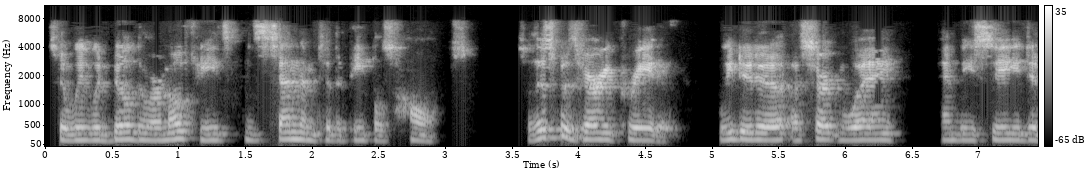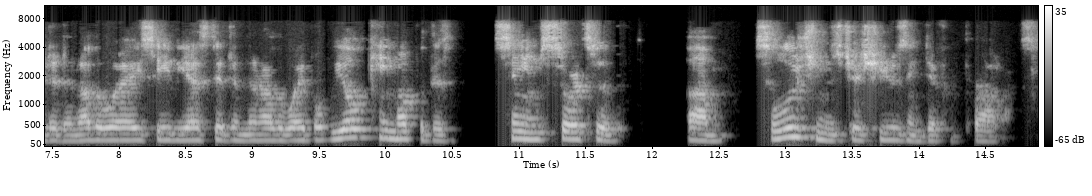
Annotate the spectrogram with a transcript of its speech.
So we would build the remote feeds and send them to the people's homes. So this was very creative. We did it a certain way, NBC did it another way, CBS did it another way, but we all came up with the same sorts of um, solutions, just using different products.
